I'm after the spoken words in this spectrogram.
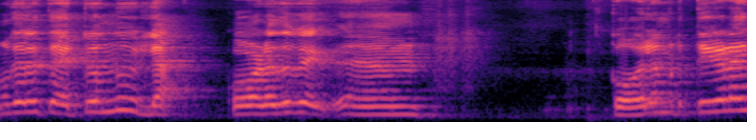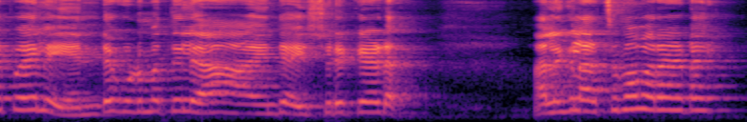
അതിൽ തെറ്റൊന്നുമില്ല. ഏം, കോലം വൃത്തികേടായി പോയാലേ എന്റെ കുടുംബത്തിലാ അതിന്റെ ഐശ്വര്യക്കേട്. അല്ലെങ്കിൽ അച്ഛമ്മ പറയട്ടെ?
